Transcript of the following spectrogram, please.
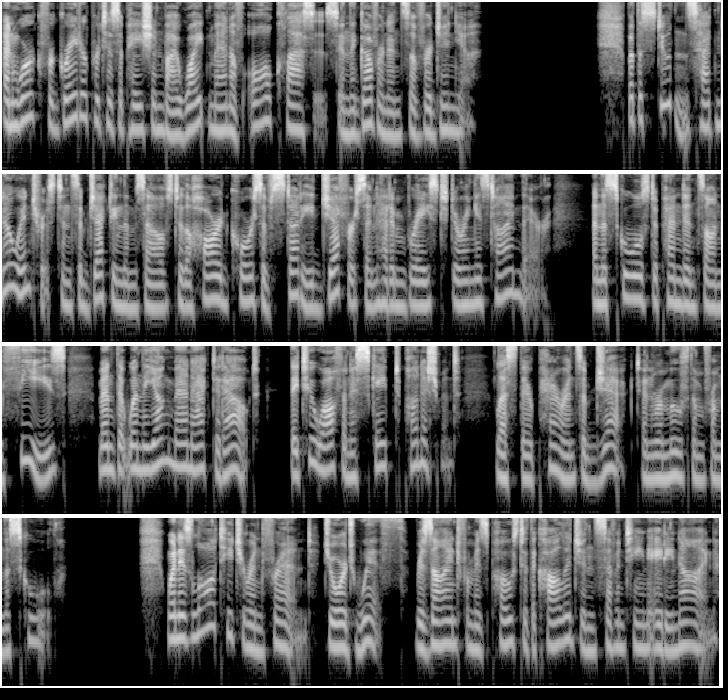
and work for greater participation by white men of all classes in the governance of Virginia. But the students had no interest in subjecting themselves to the hard course of study Jefferson had embraced during his time there, and the school's dependence on fees meant that when the young men acted out, they too often escaped punishment, lest their parents object and remove them from the school. When his law teacher and friend, George Wythe, resigned from his post at the college in 1789,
